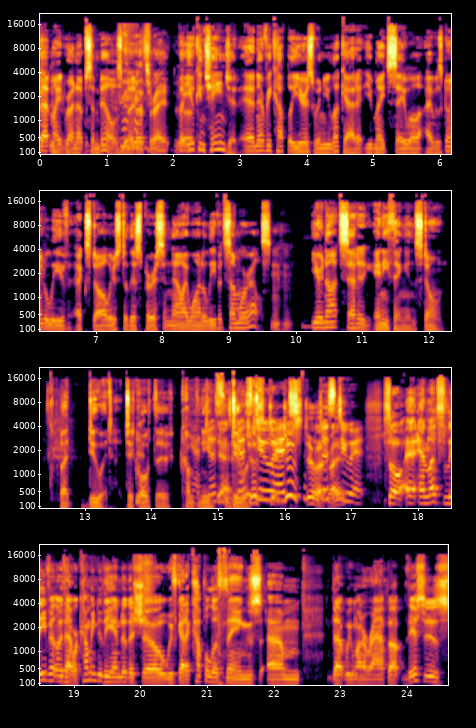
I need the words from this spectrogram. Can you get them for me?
that might run up some bills, but That's right. But Yeah. you can change it. And every couple of years, when you look at it, you might say, well, I was going to leave X dollars to this person. Now I want to leave it somewhere else. Mm-hmm. You're not setting anything in stone, but do it. To quote the company, yeah, just, do just it. do Just do- it just do it, just right? do it So, a- and let's leave it with that. We're coming to the end of the show. We've got a couple of things um, that we want to wrap up. This is,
